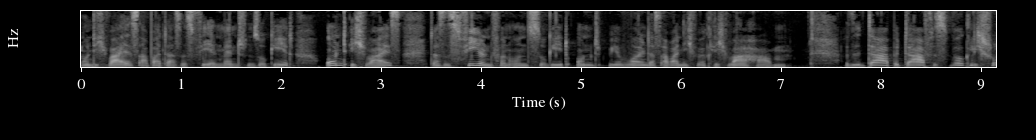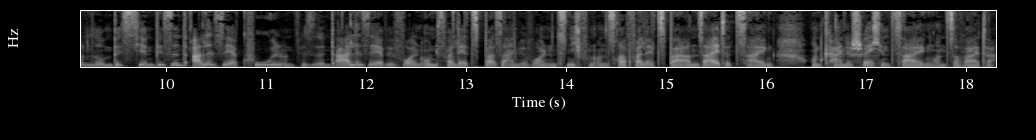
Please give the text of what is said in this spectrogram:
Und ich weiß aber, dass es vielen Menschen so geht. Und ich weiß, dass es vielen von uns so geht. Und wir wollen das aber nicht wirklich wahrhaben. Also da bedarf es wirklich schon so ein bisschen, wir sind alle sehr cool und wir sind alle sehr, wir wollen unverletzbar sein. Wir wollen uns nicht von unserer verletzbaren Seite zeigen und keine Schwächen zeigen und so weiter.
